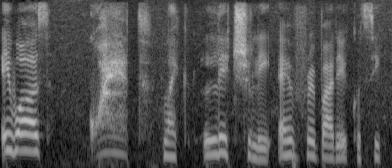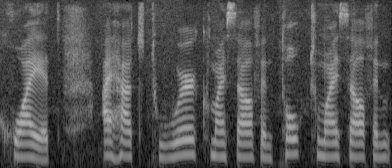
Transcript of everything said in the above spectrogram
it was quiet, like literally everybody could see quiet. I had to work myself and talk to myself and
